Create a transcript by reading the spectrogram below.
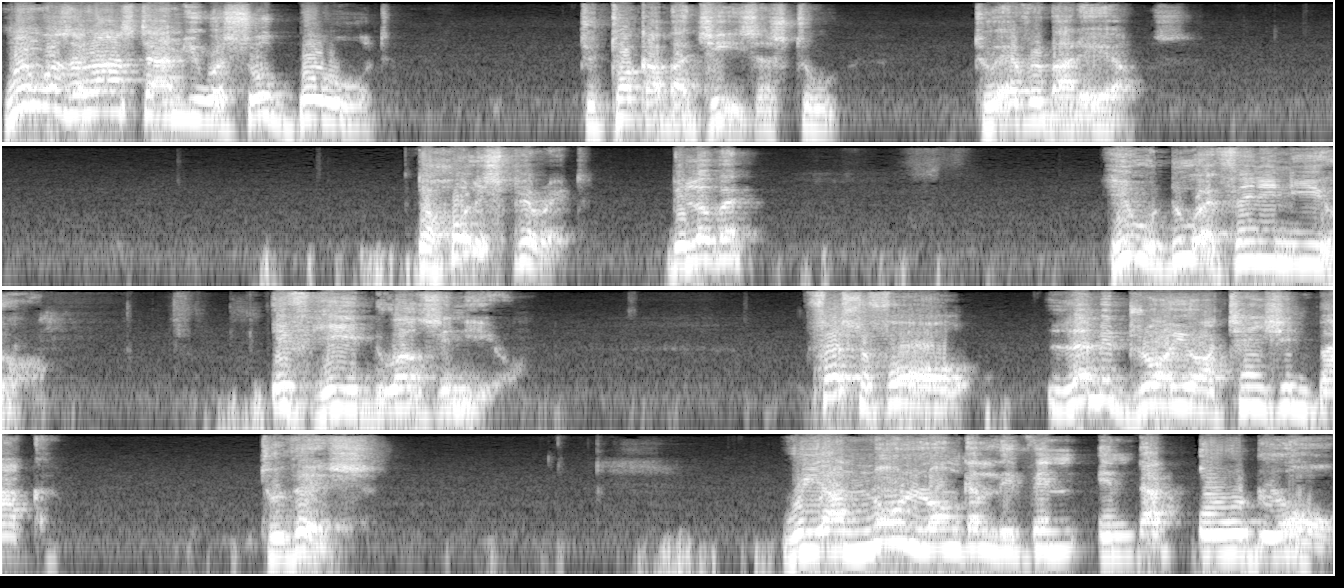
When was the last time you were so bold to talk about Jesus to, to everybody else? The Holy Spirit, beloved, He will do a thing in you if He dwells in you. First of all, let me draw your attention back to this. We are no longer living in that old law,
